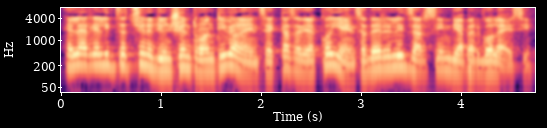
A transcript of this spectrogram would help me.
e la realizzazione di un centro antiviolenza e casa di accoglienza da realizzarsi in via Pergolesi.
